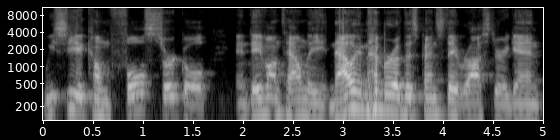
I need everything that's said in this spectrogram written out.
we see it come full circle. And Davon Townley, now a member of this Penn State roster again,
